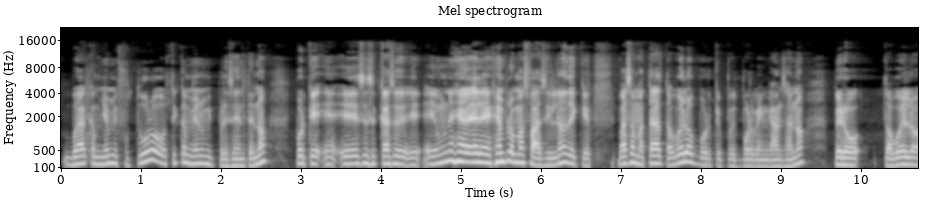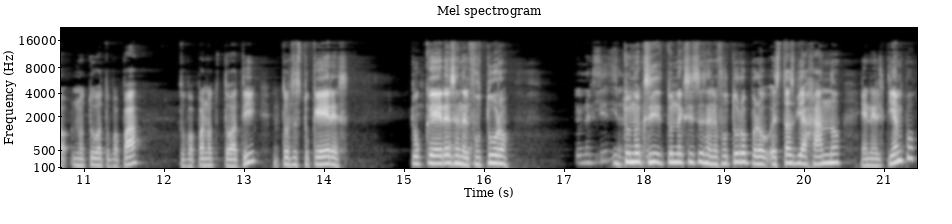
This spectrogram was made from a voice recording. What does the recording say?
voy a cambiar mi futuro o estoy cambiando mi presente, ¿no? Porque eh, ese es el caso, un el ejemplo más fácil, ¿no? De que vas a matar a tu abuelo porque, pues, por venganza, ¿no? Pero tu abuelo no tuvo a tu papá, tu papá no te tuvo a ti, entonces ¿tú qué eres? ¿Tú qué eres en el futuro? y tú no, tú no existes en el futuro, pero estás viajando en el tiempo.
